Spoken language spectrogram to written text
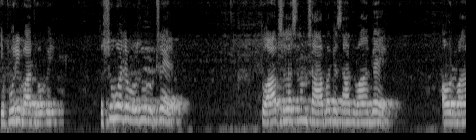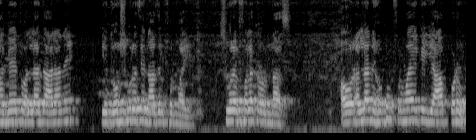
یہ پوری بات ہو گئی۔ تو صبح جب حضور اٹھے تو آپ صلی اللہ علیہ وسلم صحابہ کے ساتھ وہاں گئے اور وہاں گئے تو اللہ تعالیٰ نے یہ دو صورتیں نازل فرمائی، سورہ فلک اور ناس۔ اور اللہ نے حکم فرمایا کہ یہ آپ پڑھو۔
